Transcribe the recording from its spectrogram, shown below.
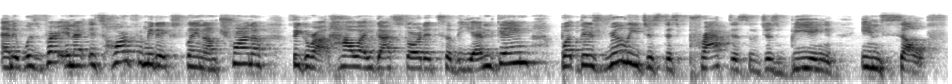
and it was very. And I, it's hard for me to explain. I'm trying to figure out how I got started to the end game, but there's really just this practice of just being in self.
